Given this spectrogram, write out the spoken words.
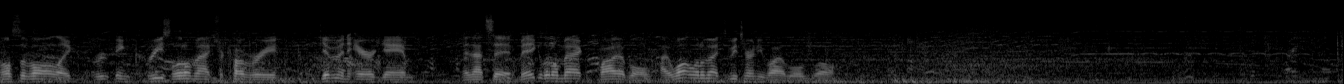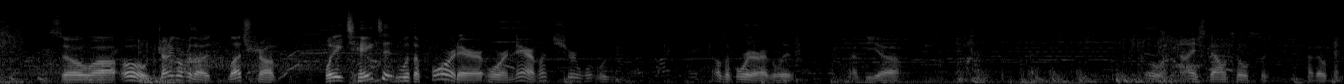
Most of all, like increase Little Mac's recovery, give him an air game, and that's it. Make Little Mac viable. I want Little Mac to be tourney viable as well. So, uh, oh, trying to go for the Let's Trump. Well, he takes it with a forward air or an air. I'm not sure what was. That was a forward air, I believe. At the. Uh, oh, nice down tilt to Hadoken.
